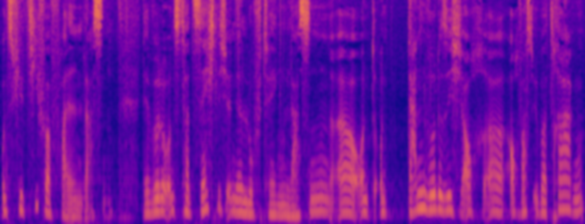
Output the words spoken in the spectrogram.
uns viel tiefer fallen lassen. Der würde uns tatsächlich in der Luft hängen lassen äh, und, und dann würde sich auch, äh, auch was übertragen.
